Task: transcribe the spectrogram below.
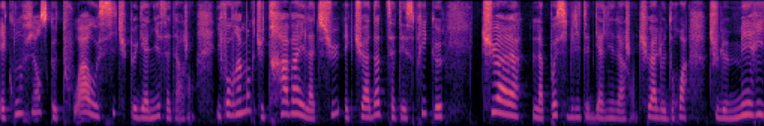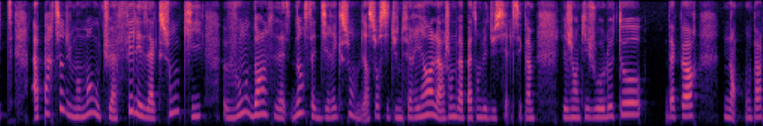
Et confiance que toi aussi, tu peux gagner cet argent. Il faut vraiment que tu travailles là-dessus et que tu adoptes cet esprit que tu as la possibilité de gagner de l'argent, tu as le droit, tu le mérites à partir du moment où tu as fait les actions qui vont dans, cette direction. Bien sûr, si tu ne fais rien, l'argent ne va pas tomber du ciel. C'est comme les gens qui jouent au loto, d'accord? Non, on parle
